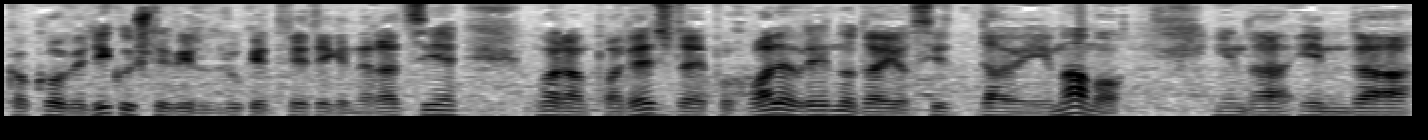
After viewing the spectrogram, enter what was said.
kako veliko število druge in tretje generacije, moram pa reči, da je pohvale vredno, da jo, da jo imamo. In da, in da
